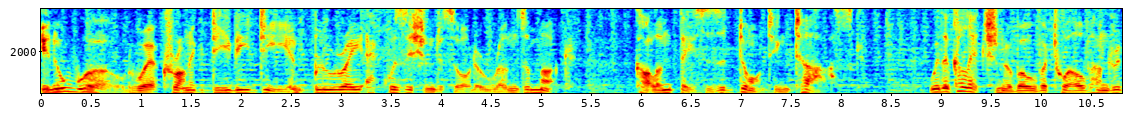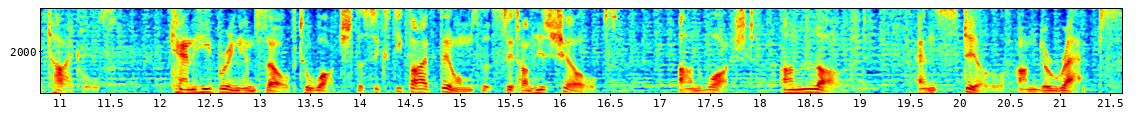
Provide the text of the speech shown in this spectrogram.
In a world where chronic DVD and Blu-ray acquisition disorder runs amok, Colin faces a daunting task. With a collection of over 1200 titles, can he bring himself to watch the 65 films that sit on his shelves, unwatched, unloved, and still under wraps?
